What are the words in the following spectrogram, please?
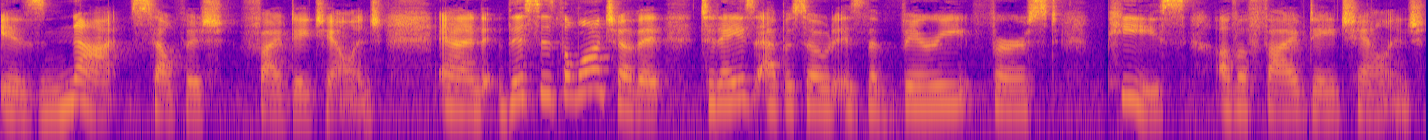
is Not Selfish five day challenge. And this is the launch of it. Today's episode is the very first piece of a five day challenge.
